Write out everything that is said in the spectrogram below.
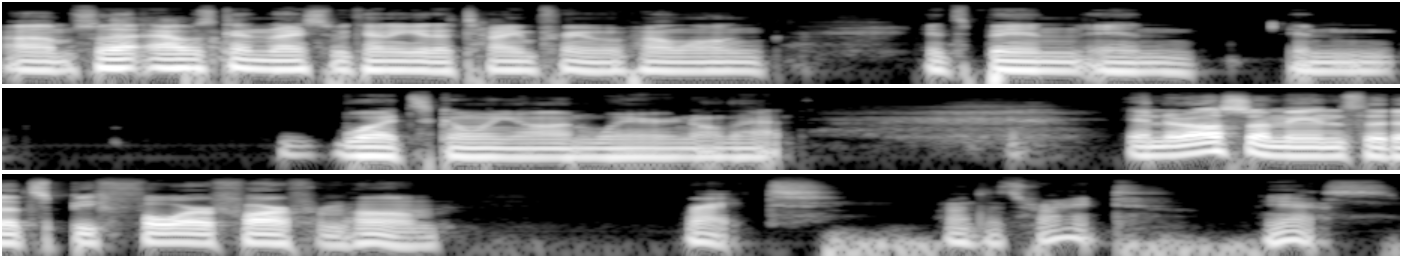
Um, so that, that was kind of nice. We kind of get a time frame of how long it's been and and what's going on where and all that. and it also means that it's before Far From Home. Right. Oh, that's right. Yes.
